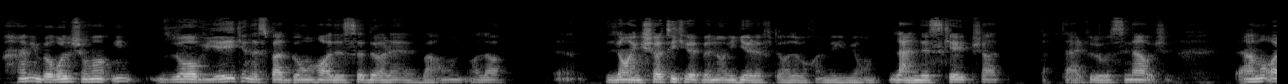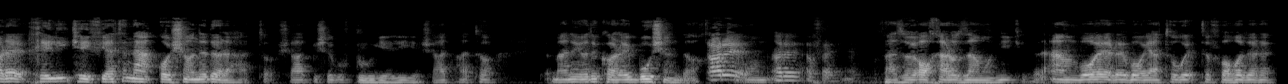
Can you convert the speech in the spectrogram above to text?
همین به قول شما این زاویه‌ای که نسبت به اون حادثه داره و اون حالا لانگ شاتی که به نوعی گرفته حالا بخوایم بگیم یا اون لندسکیپ شاید تعریف درستی نباشه. اما آره خیلی کیفیت نقاشانه داره حتی. شاید بشه گفت بروگلی شاید حتی منو یاد کارهای بوش انداخت. آره آره آفرین. فضای آخر و زمانی که داره انواع روایت و اتفاقا داره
